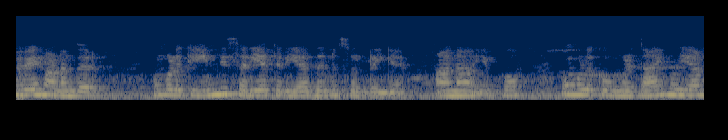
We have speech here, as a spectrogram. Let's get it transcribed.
விவேகானந்தர் உங்களுக்கு இந்தி சரியாக தெரியாதுன்னு சொல்கிறீங்க ஆனால் இப்போ உங்களுக்கு உங்கள் தாய்மொழியான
